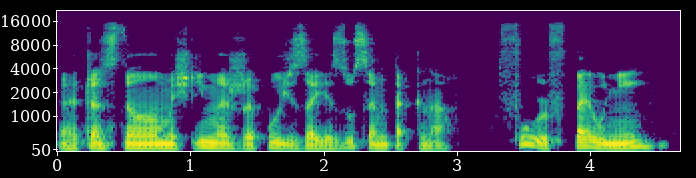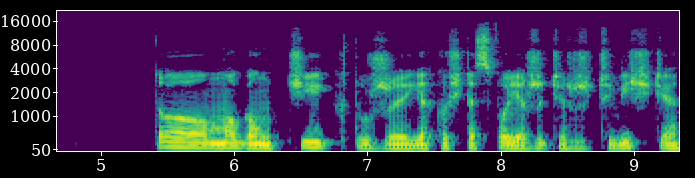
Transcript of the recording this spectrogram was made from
E, często myślimy, że pójść za Jezusem tak na full, w pełni, to mogą ci, którzy jakoś te swoje życie rzeczywiście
